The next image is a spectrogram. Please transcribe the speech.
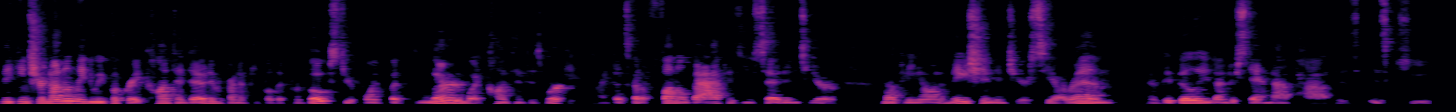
making sure not only do we put great content out in front of people that provokes to your point, but learn what content is working. Right. That's got to funnel back, as you said, into your marketing automation, into your CRM know, the ability to understand that path is is key.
